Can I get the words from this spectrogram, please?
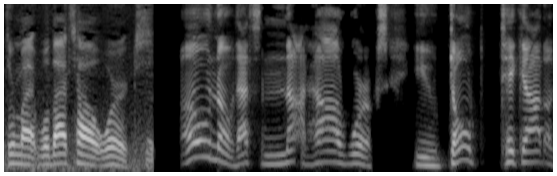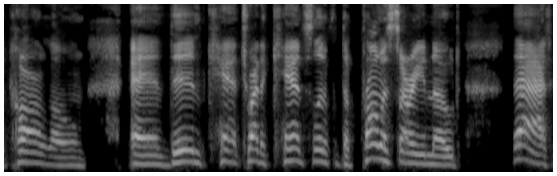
through my. Well, that's how it works. Oh no, that's not how it works. You don't take out a car loan and then can't try to cancel it with the promissory note. That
